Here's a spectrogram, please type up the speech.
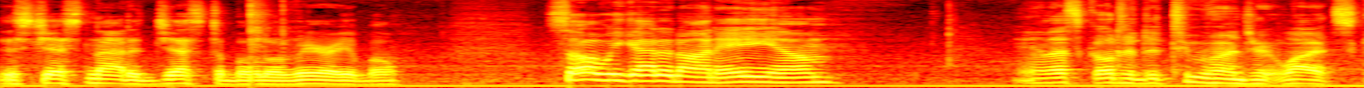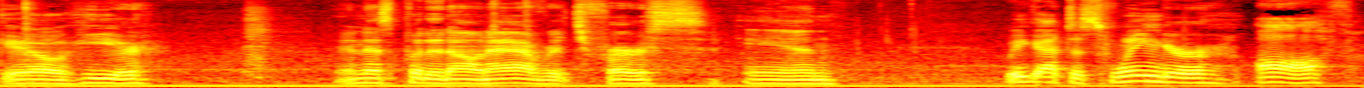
It's just not adjustable or variable. So we got it on AM. And let's go to the 200 watt scale here. And let's put it on average first. And we got the swinger off.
